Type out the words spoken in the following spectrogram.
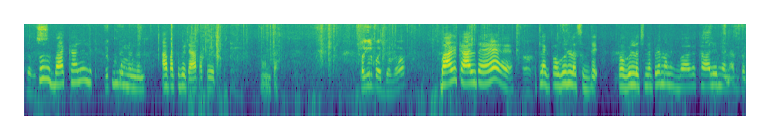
ప్రవేశ్. ఓ, బాగా కాలేదు ఆ పక్క పెట్టు ఆ పక్క పెట్టు. అంతా. పగిలిపోద్దాము బాగా కాలితే. ఇట్లా పొగుళ్ళు వస్తుంది. పొగుళ్ళు వచ్చినప్పుడే మనకు బాగా కాలింది అని అర్థం.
